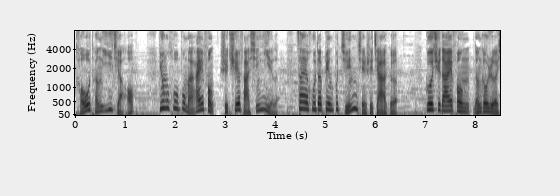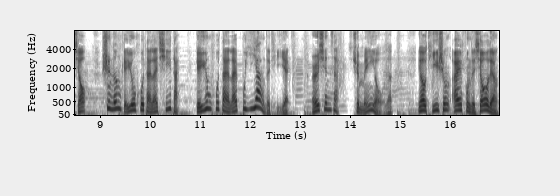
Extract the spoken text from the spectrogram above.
头疼医脚，用户不买 iPhone 是缺乏新意了，在乎的并不仅仅是价格。过去的 iPhone 能够热销，是能给用户带来期待。给用户带来不一样的体验，而现在却没有了。要提升 iPhone 的销量，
